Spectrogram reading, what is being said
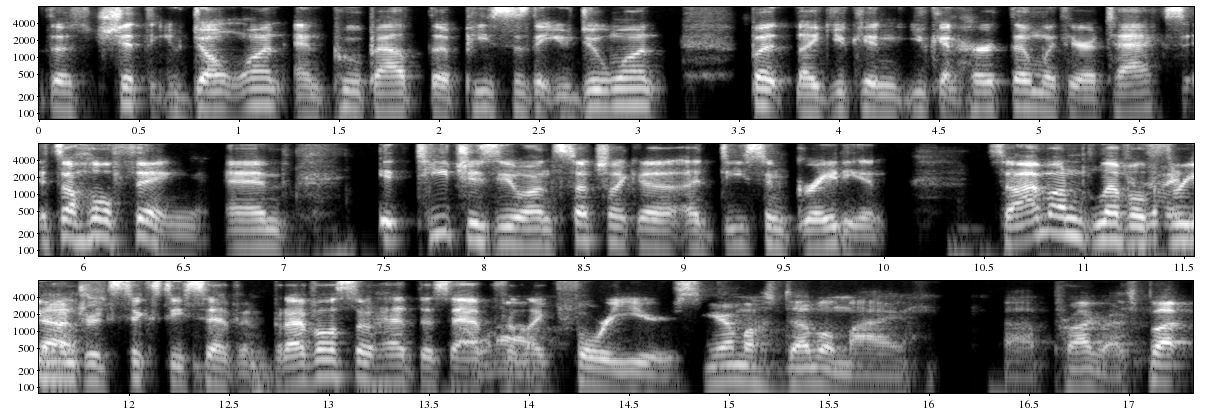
the shit that you don't want and poop out the pieces that you do want. But like you can you can hurt them with your attacks. It's a whole thing, and it teaches you on such like a, a decent gradient. So I'm on level really does. 367, but I've also had this app for like four years. You're almost double my uh, progress. But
